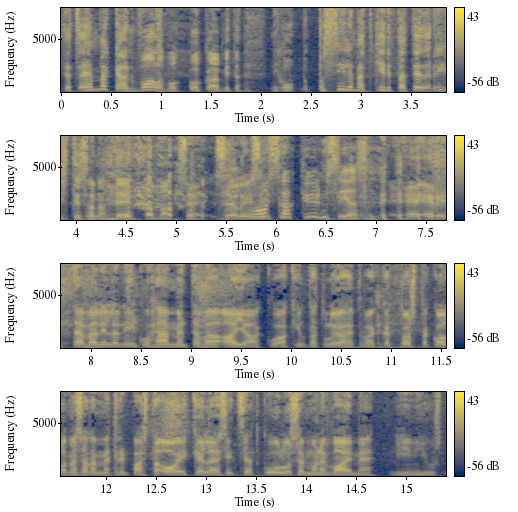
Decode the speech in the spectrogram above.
tiedätkö, eihän mäkään valvo koko ajan mitä. Niin kuin silmät kiinni tai teet ristisana tehtävä. se, se oli siis Lakka kynsiä. e- erittäin välillä niin kuin hämmentävää ajaa, kun Akilta tuli ohjata vaikka tuosta 300 metrin päästä oikealle ja sitten sieltä kuuluu semmoinen vaime. Niin just.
